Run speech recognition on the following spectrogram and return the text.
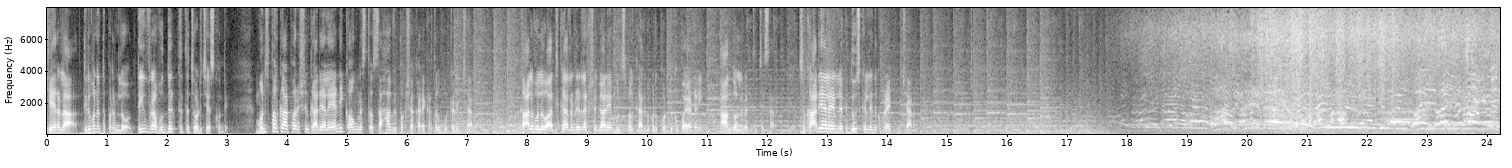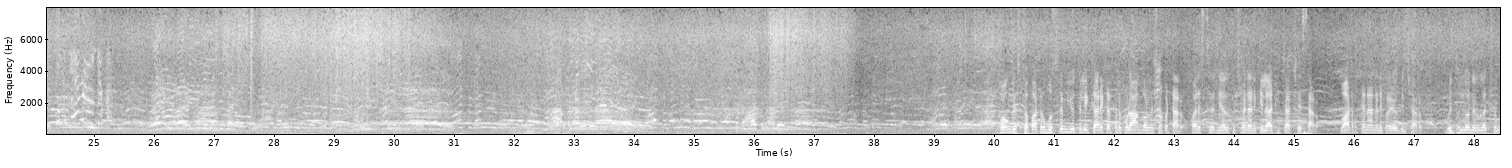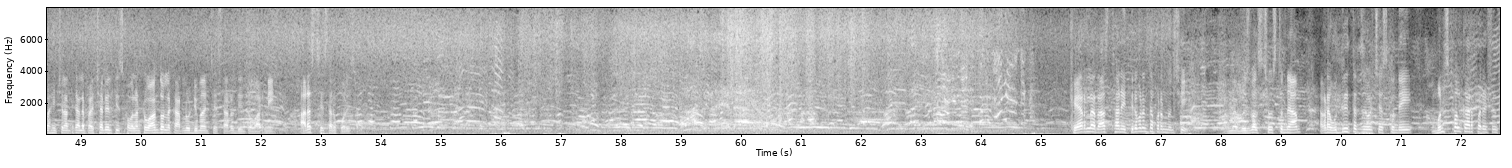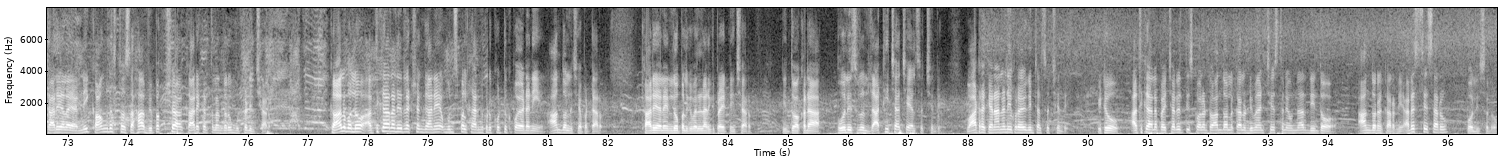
కేరళ తిరువనంతపురంలో తీవ్ర ఉద్రిక్తత చోటు చేసుకుంది. మున్సిపల్ కార్పొరేషన్ కార్యాలయాన్ని కాంగ్రెస్తో సహా విపక్ష కార్యకర్తలు ముట్టడించారు. కాలువలో అధికారుల నిర్లక్ష్యంగానే మున్సిపల్ కార్మికుడు కొట్టుకుపోయాడని ఆందోళన వ్యక్తం చేశారు. సో కార్యాలయంలోకి దూసుకెళ్ళేందుకు ప్రయత్నించారు. కాంగ్రెస్తో పాటు ముస్లిం యూత్ లీగ్ కార్యకర్తలు కూడా ఆందోళన చేపట్టారు. పరిస్థితిని అదుపు చేయడానికి లాఠీచార్జ్ చేశారు. వాటర్ కెనాన్ని ప్రయోగించారు. విధుల్లో నిర్లక్ష్యం వహించిన అధికారులపై చర్యలు తీసుకోవాలంటూ ఆందోళనకారులు డిమాండ్ చేశారు. దీంతో వారిని అరెస్ట్ చేశారు పోలీసులు. కేరళ రాజధాని తిరువనంతపురం నుంచి మనం విజువల్స్ చూస్తున్నాం. అక్కడ ఉద్రిక్తత చోటు చేసుకుంది. మున్సిపల్ కార్పొరేషన్ కార్యాలయాన్ని కాంగ్రెస్తో సహా విపక్ష కార్యకర్తలందరూ ముట్టడించారు. కాలువలో అధికార నిర్లక్ష్యంగానే మున్సిపల్ కార్మికుడు కొట్టుకుపోయాడని ఆందోళన చేపట్టారు. కార్యాలయం లోపలికి వెళ్ళడానికి ప్రయత్నించారు. దీంతో అక్కడ పోలీసులు లాఠీచార్జ్ చేయాల్సి వచ్చింది. వాటర్ కెనాలని ప్రయోగించాల్సి వచ్చింది. ఇటు అధికారులపై చర్యలు తీసుకోవాలంటూ ఆందోళనకారులు డిమాండ్ చేస్తూనే ఉన్నారు. దీంతో ఆందోళనకారుని అరెస్ట్ చేశారు పోలీసులు.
